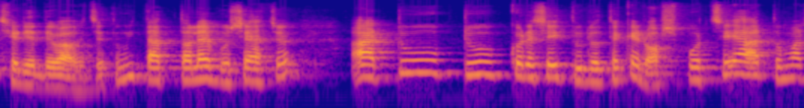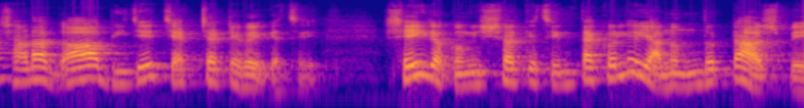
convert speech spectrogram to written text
ছেড়ে দেওয়া হয়েছে। তুমি তার তলায় বসে আছো আর টুপ টুপ করে সেই তুলো থেকে রস পড়ছে আর তোমার সারা গা ভিজে চ্যাটচ্যাটে হয়ে গেছে। সেই রকম ঈশ্বরকে চিন্তা করলে ওই আনন্দটা আসবে।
